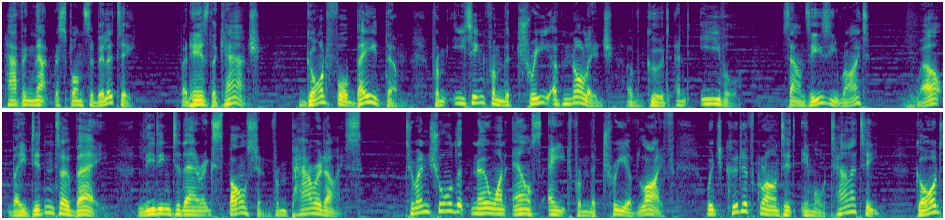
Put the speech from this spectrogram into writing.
having that responsibility? But here's the catch. God forbade them from eating from the tree of knowledge of good and evil. Sounds easy, right? Well, they didn't obey, leading to their expulsion from paradise. To ensure that no one else ate from the tree of life, which could have granted immortality, God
